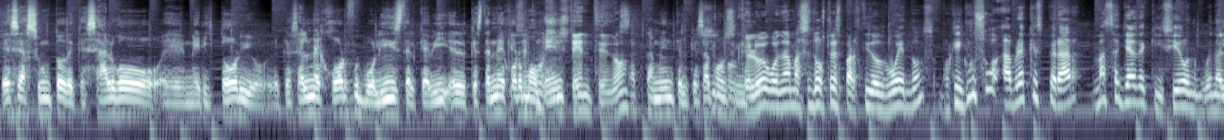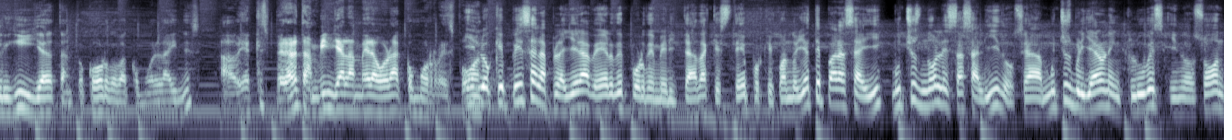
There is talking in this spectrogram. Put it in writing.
ese asunto de que sea algo eh, meritorio, de que sea el mejor futbolista, el que, vi- el que está en Que mejor sea momento. consistente, ¿no? Exactamente, el que sea Sí, consistente. porque luego nada más dos, tres partidos buenos, porque incluso habría que esperar, más allá de que hicieron buena liguilla, tanto Córdoba como Laines, habría que esperar también ya la mera hora cómo responde. Y lo que pesa la playera verde por demeritada que esté, porque cuando ya te paras ahí, muchos no les ha salido, o sea, muchos brillaron en clubes y no son.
